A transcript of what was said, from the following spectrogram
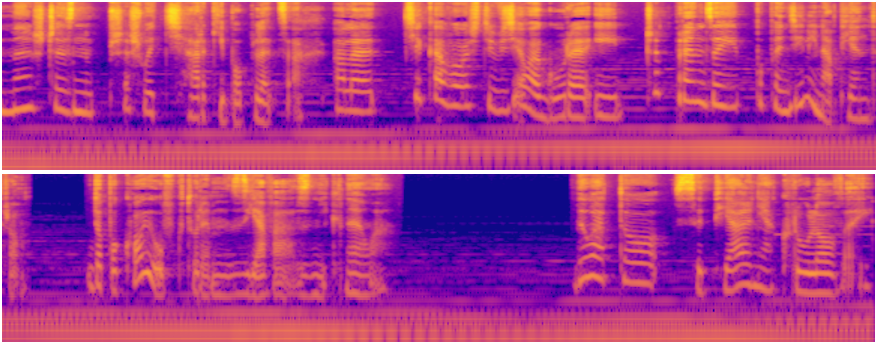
Mężczyzn przeszły ciarki po plecach, ale ciekawość wzięła górę i czym prędzej popędzili na piętro, do pokoju, w którym zjawa zniknęła. Była to sypialnia królowej.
